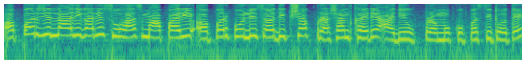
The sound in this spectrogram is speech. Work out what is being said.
अपर जिल्हाधिकारी सुहास मापारी अपर पोलीस अधीक्षक प्रशांत खैरे आदी प्रमुख उपस्थित होते.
